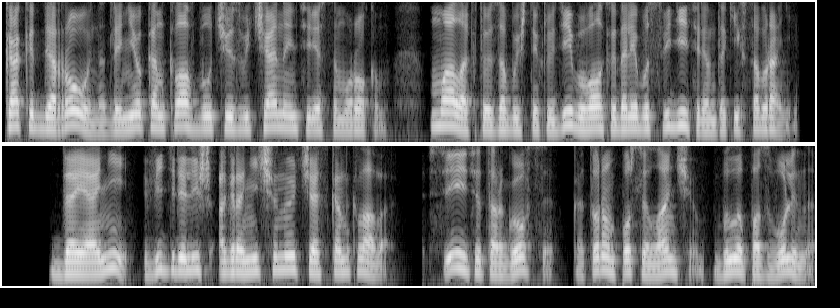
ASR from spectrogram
Как и для Роуэна, для нее конклав был чрезвычайно интересным уроком. Мало кто из обычных людей бывал когда-либо свидетелем таких собраний. Да и они видели лишь ограниченную часть конклава. Все эти торговцы, которым после ланча было позволено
